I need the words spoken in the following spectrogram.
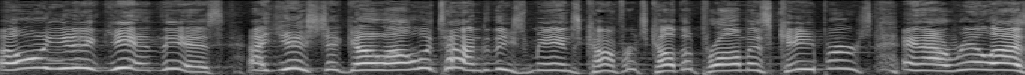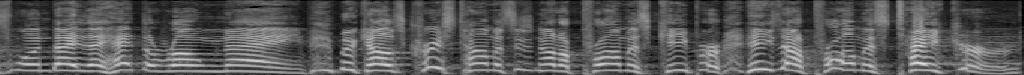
I want you to get this. I used to go all the time to these men's conference called the Promise Keepers, and I realized one day they had the wrong name because Chris Thomas is not a promise keeper, he's a promise taker.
